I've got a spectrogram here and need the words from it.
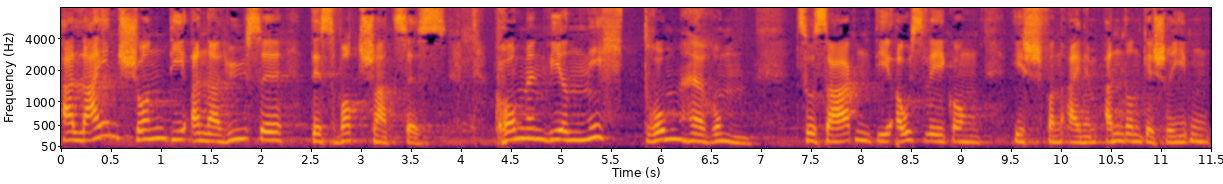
allein schon die Analyse des Wortschatzes kommen wir nicht drum herum zu sagen, die Auslegung ist von einem anderen geschrieben,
